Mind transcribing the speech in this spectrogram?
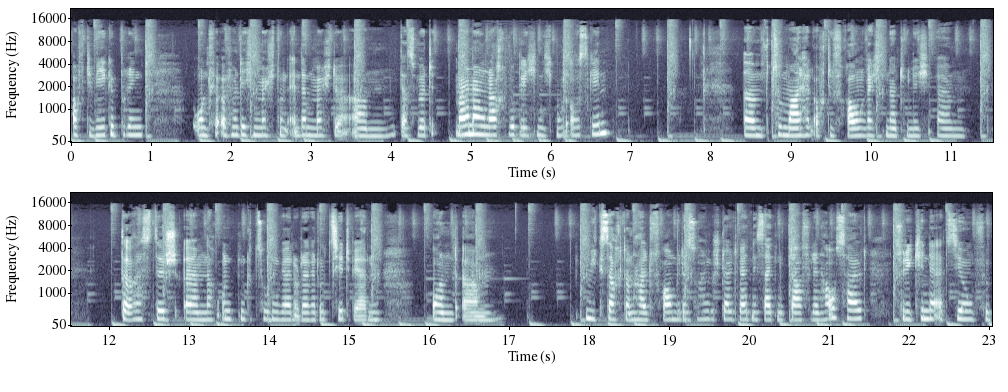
auf die Wege bringt und veröffentlichen möchte und ändern möchte. Ähm, das wird meiner Meinung nach wirklich nicht gut ausgehen. Ähm, zumal halt auch die Frauenrechte natürlich ähm, drastisch ähm, nach unten gezogen werden oder reduziert werden. Und ähm, wie gesagt, dann halt Frauen wieder so hingestellt werden, ihr seid nur da für den Haushalt, für die Kindererziehung, für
